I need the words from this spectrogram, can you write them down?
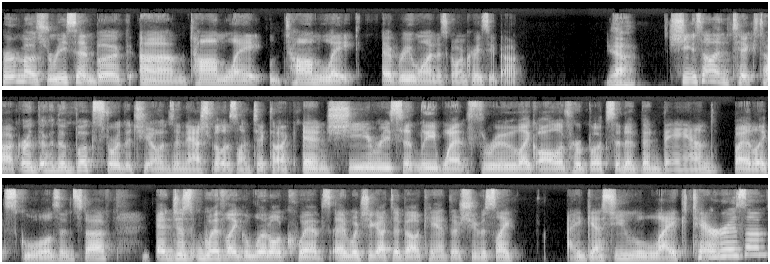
Her most recent book, um, Tom Lake, Tom Lake, everyone is going crazy about. yeah, She's on TikTok, or the, the bookstore that she owns in Nashville is on TikTok. And she recently went through like all of her books that have been banned by like schools and stuff, and just with like little quips. And when she got to Bel Canto, she was like, I guess you like terrorism.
